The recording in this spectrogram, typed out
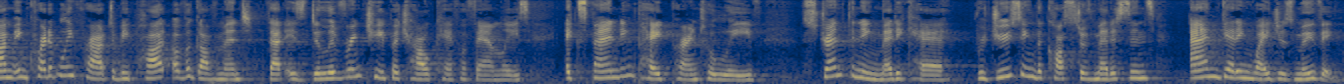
I'm incredibly proud to be part of a government that is delivering cheaper childcare for families, expanding paid parental leave, strengthening Medicare, reducing the cost of medicines and getting wages moving.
